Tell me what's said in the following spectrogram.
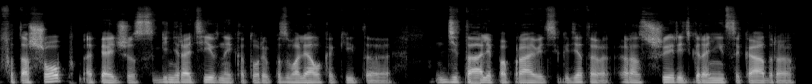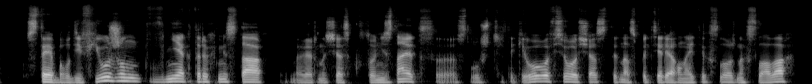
Photoshop, опять же, с генеративной, который позволял какие-то детали поправить, где-то расширить границы кадра. Stable Diffusion в некоторых местах. Наверное, сейчас кто не знает, э, слушатели такие, о, все, сейчас ты нас потерял на этих сложных словах.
